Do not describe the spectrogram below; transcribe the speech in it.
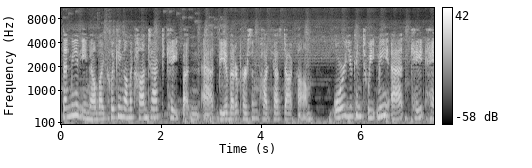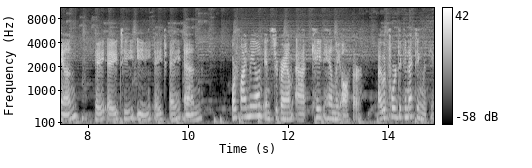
Send me an email by clicking on the Contact Kate button at beabetterpersonpodcast.com or you can tweet me at Kate Han, K-A-T-E-H-A-N, or find me on Instagram at Kate Hanley Author. I look forward to connecting with you.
